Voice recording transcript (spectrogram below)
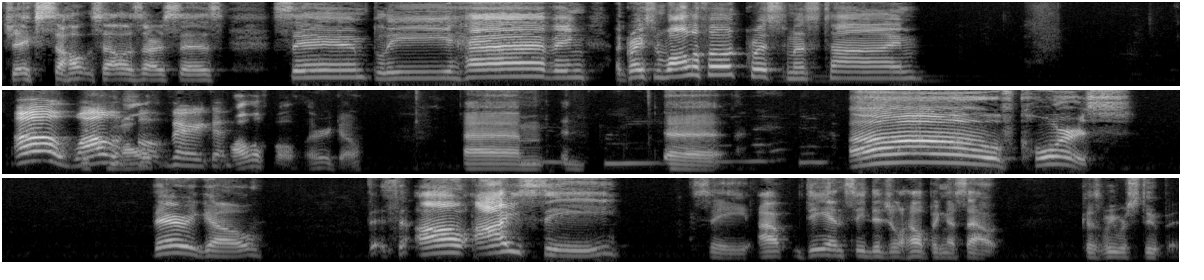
Jake Sal- Salazar says, simply having a Grayson Waller for Christmas time. Oh, Wall- Very good. Wallaful. There you go. Um uh oh, of course. There we go. Oh, I see. See, uh, DNC Digital helping us out because we were stupid.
